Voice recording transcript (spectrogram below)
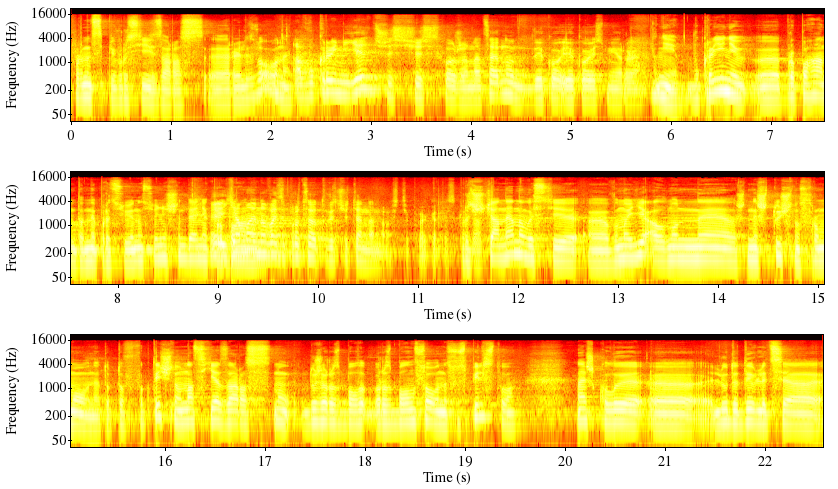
в принципі в Росії зараз е, реалізоване. А в Україні є щось, щось схоже на це, ну, яко, якоюсь мірою? Ні, в Україні е, пропаганда не працює на сьогоднішній день. Як Е, Я маю на увазі про це от відчуття ненависті, про яке ти сказав. Прочуття ненависті воно є, але воно не, не штучно сформоване. Тобто, фактично, у нас є зараз ну, дуже розбал- розбалансоване суспільство. Знаєш, коли е, люди дивляться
